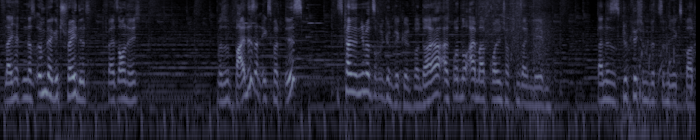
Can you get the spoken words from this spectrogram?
Vielleicht hat ihn das irgendwer getradet. Ich weiß auch nicht. Also beides an X-Bart ist, das kann sich mehr zurückentwickeln. Von daher, es braucht nur einmal Freundschaft in seinem Leben. Dann ist es glücklich und wird zum X-Bart.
